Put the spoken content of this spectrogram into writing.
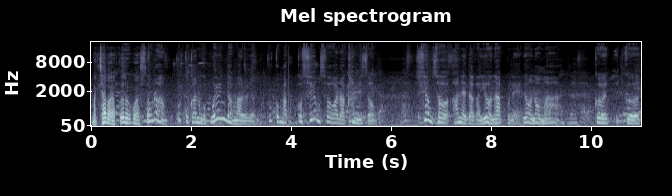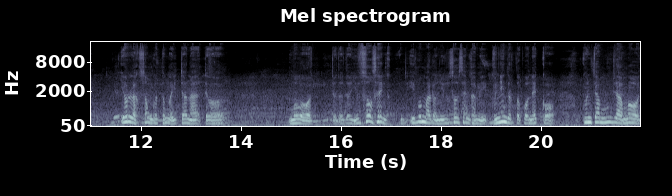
막 잡아가 끌고 왔어. 그랑 끌고 가는 거 보인단 말이야. 끌고 막그 수용소 가라 하면서 수용소 안에다가 여놔보래. 여놓으면 그, 그 연락선 같은 거 있잖아. 저 뭐 저, 저, 저 유소생 일본 말로는 유소생 가면 군인들도 보냈고 군자 문자 뭐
